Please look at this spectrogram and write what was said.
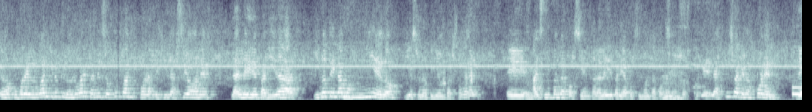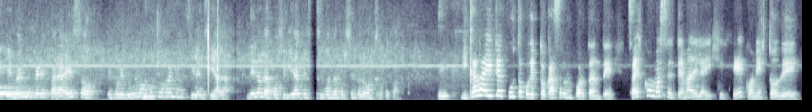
es ocupar el lugar y creo que los lugares también se ocupan con las legislaciones, la ley de paridad, y no tengamos miedo, y es una opinión personal, eh, al 50%, a la ley de paridad por 50%. Porque la excusa que nos ponen de que no hay mujeres para eso es porque tuvimos muchos años silenciadas. Denos la posibilidad que el 50% lo vamos a ocupar. Y Carla, ahí te justo porque tocas algo importante. ¿Sabes cómo es el tema de la IGG con esto de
